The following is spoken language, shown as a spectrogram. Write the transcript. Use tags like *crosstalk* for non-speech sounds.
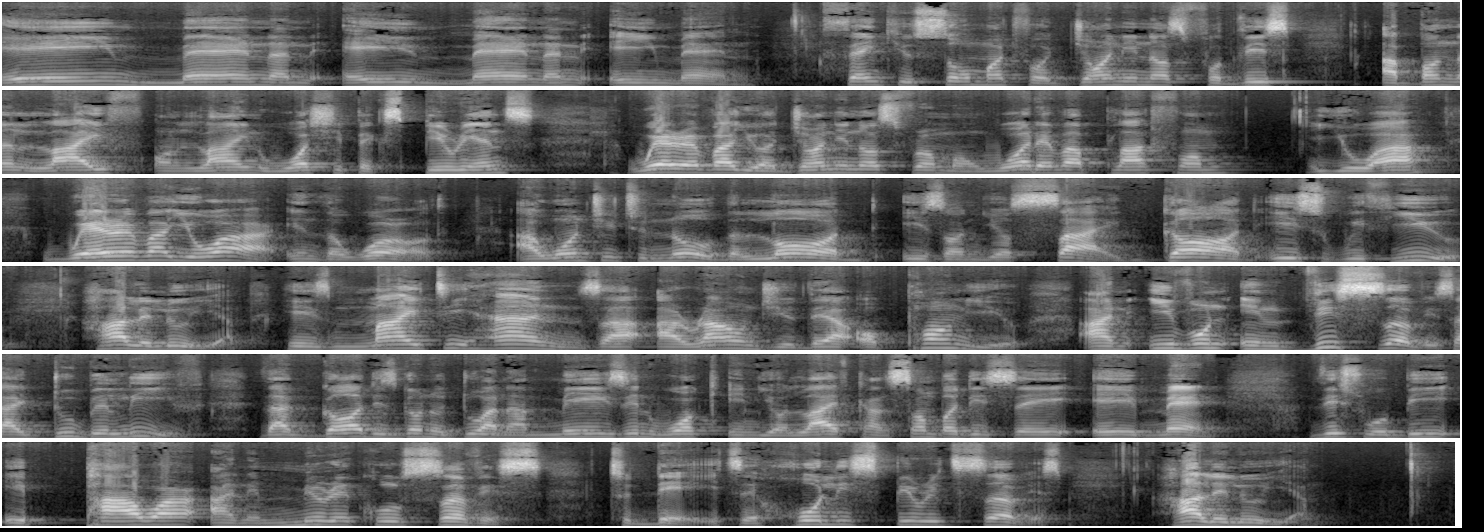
Amen and amen and amen. Thank you so much for joining us for this Abundant Life online worship experience. Wherever you are joining us from, on whatever platform you are, wherever you are in the world, I want you to know the Lord is on your side. God is with you. Hallelujah. His mighty hands are around you, they are upon you. And even in this service, I do believe that God is going to do an amazing work in your life. Can somebody say amen? This will be a power and a miracle service today. It's a Holy Spirit service. Hallelujah.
